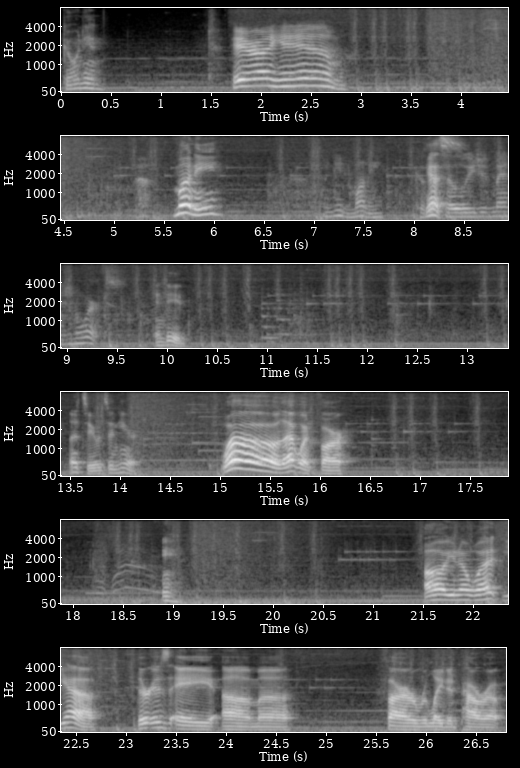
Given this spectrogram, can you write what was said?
Going in. Here I am. Money? We need money. Because Yes. that's how Luigi's Mansion works. Indeed. Let's see what's in here. Whoa, that went far. Eh. Oh, you know what? Yeah, there is a um, uh, fire-related power-up.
